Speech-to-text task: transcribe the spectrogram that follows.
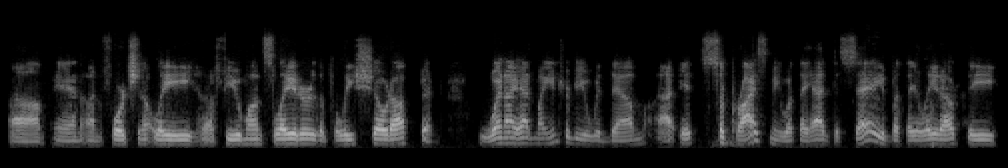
Um, and unfortunately, a few months later, the police showed up. And when I had my interview with them, uh, it surprised me what they had to say, but they laid out the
